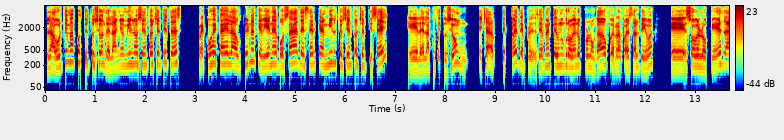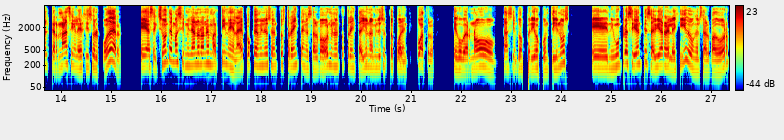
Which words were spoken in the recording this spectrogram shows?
La última constitución del año 1983 recoge que hay la doctrina que viene esbozada de cerca de 1886. Eh, la constitución hecha después de precisamente un gobierno prolongado fue Rafael Saldívar, eh, sobre lo que es la alternancia en el ejercicio del poder. Eh, a sección de Maximiliano Hernández Martínez en la época de 1930 en El Salvador, 1931 a 1944, que gobernó casi en dos periodos continuos, eh, ningún presidente se había reelegido en El Salvador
